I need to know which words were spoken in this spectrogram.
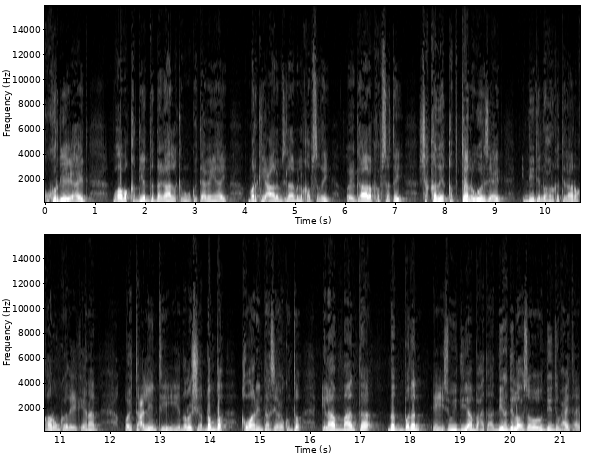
ku kordhiyay ahayd waaba qadiyadda dagaalka uu ka taagan yahay markii caalam islaami la qabsaday oy gaalo qabsatay shaqaday qabteen ugu horeysay ahayd diinta nuxur ka tiraano qaanuunkooda ay keenaan oy tacliintii iyo noloshii o dhanba qawaaniintaasi xukunto ilaa maanta dad badan ay isweydiiyaanba xataa diin haddii loo xusabo diintu maxay tahay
